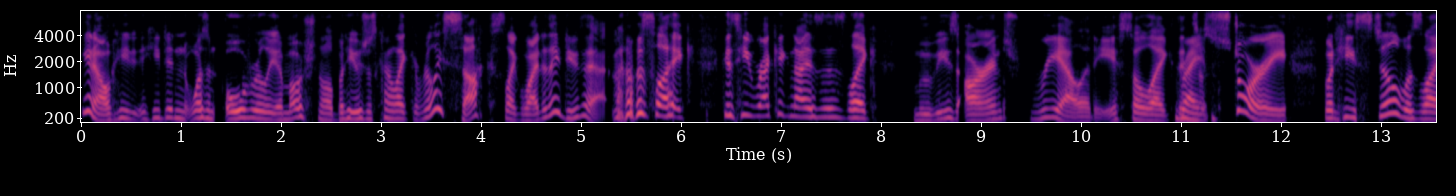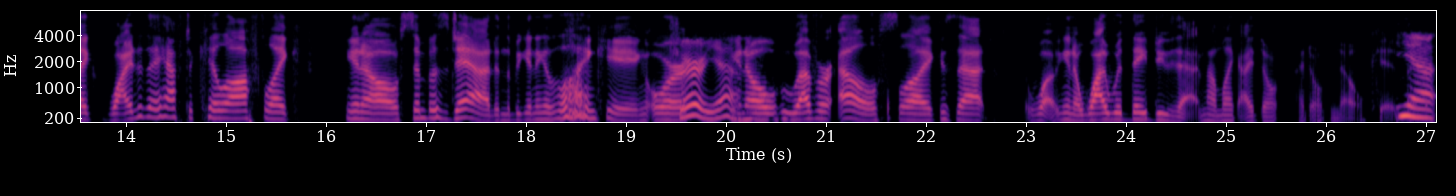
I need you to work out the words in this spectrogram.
you know, he he didn't wasn't overly emotional, but he was just kind of like it really sucks. Like why do they do that? And I was like cuz he recognizes like movies aren't reality. So like it's a story, but he still was like why do they have to kill off like you know, Simba's dad in the beginning of The Lion King or sure yeah you know, whoever else, like, is that what, you know, why would they do that? And I'm like, I don't, I don't know, kid. Yeah,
